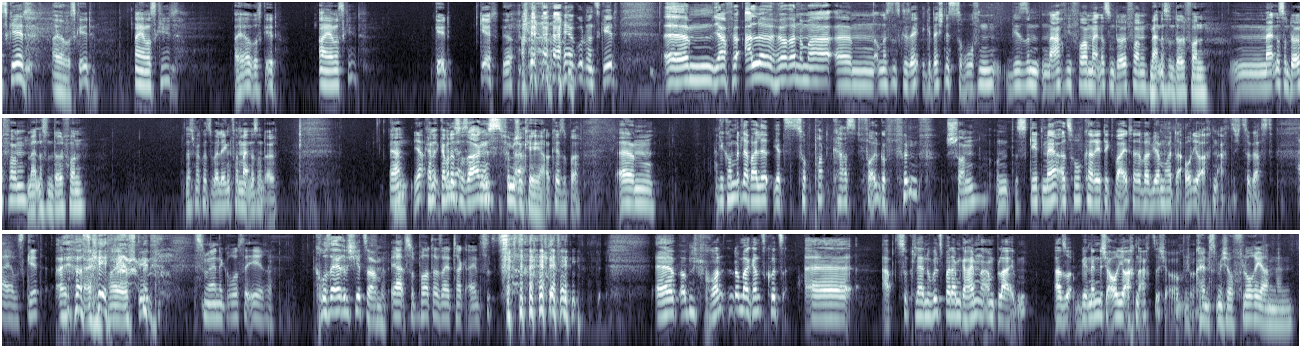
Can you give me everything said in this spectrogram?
was geht? Ah ja, was geht? Ah ja, was geht? Ah ja, was geht? Ah ja, was geht? Geht. Geht. Ja, ja gut, wenn es geht. Ähm, ja, für alle Hörer nochmal, ähm, um das ins Gedächtnis zu rufen, wir sind nach wie vor Madness und Dölfon. Madness und Dölfon. Madness und Dölfon. Madness und Dölfon. Lass mich mal kurz überlegen von Madness und Döll. Ja? Ja. Kann, kann man das so sagen? Ist für mich okay, ja. Okay, super. Ähm, wir kommen mittlerweile jetzt zur Podcast Folge 5 schon und es geht mehr als hochkarätig weiter, weil wir haben heute Audio 88 zu Gast. Ah ja, was geht? Ah ja, was geht? Ah ja, was geht? Das ist mir eine große Ehre. Große Ehre, dich hier zu haben. Ja, Supporter seit Tag 1. Äh, um die Fronten noch mal ganz kurz äh, abzuklären, du willst bei deinem Geheimnamen bleiben? Also, wir nennen dich Audio 88 auch. Du kannst mich auch Florian nennen.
